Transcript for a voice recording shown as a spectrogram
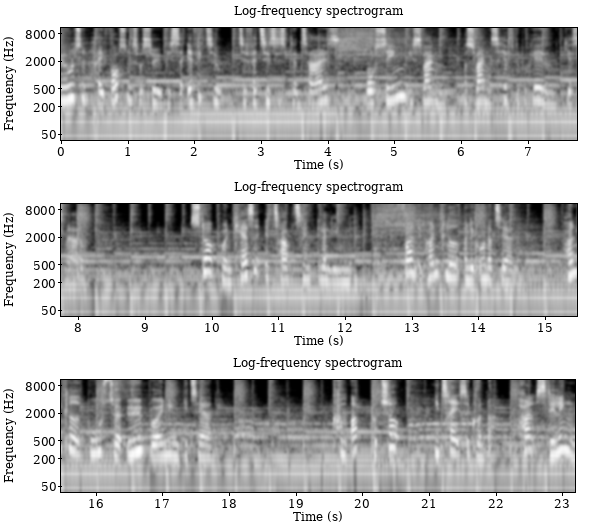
øvelse har i forskningsforsøg vist sig effektiv til fasciitis plantaris, hvor senen i svangen og svangens hæfte på hælen giver smerter. Stå på en kasse, et trappetrin eller lignende. Fold et håndklæde og læg under tæerne. Håndklædet bruges til at øge bøjningen i tæerne. Kom op på tå i 3 sekunder. Hold stillingen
